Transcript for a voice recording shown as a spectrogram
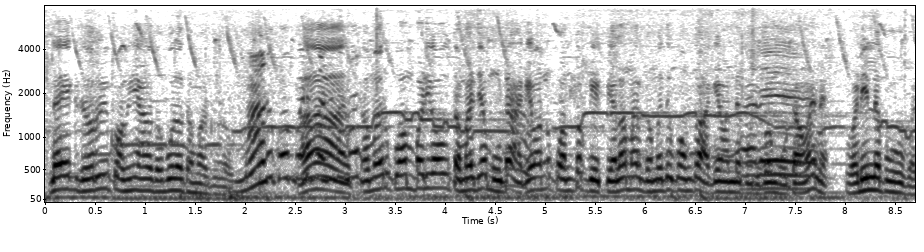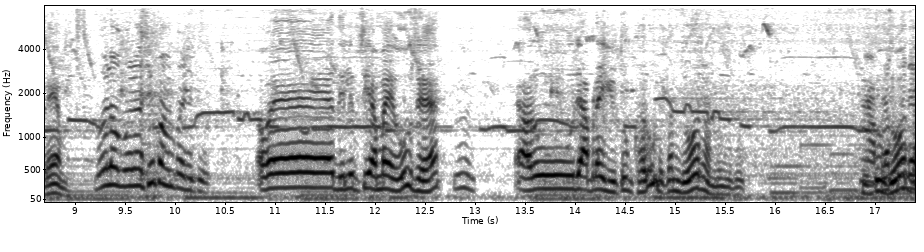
એટલે એક જરૂરી કોમી આવે તો બોલો તમારું જોડે. મારું કોમ હા તમારું કોમ પડ્યું તમારે જે મોટા આગેવાનનું કોમ તો પહેલા મારે ગમે તે કોમ તો આગેવાનને પૂછવું મોટા હોય ને વડીલને પૂછવું પડે એમ. બોલો બોલો શું કામ પડ્યું તું? હવે દિલીપસિંહ આમાં એવું છે. સારું જે આપણે યુટ્યુબ ખરું ને તમે જોવો છો ને યુટ્યુબ યુટ્યુબ જુઓ ને?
